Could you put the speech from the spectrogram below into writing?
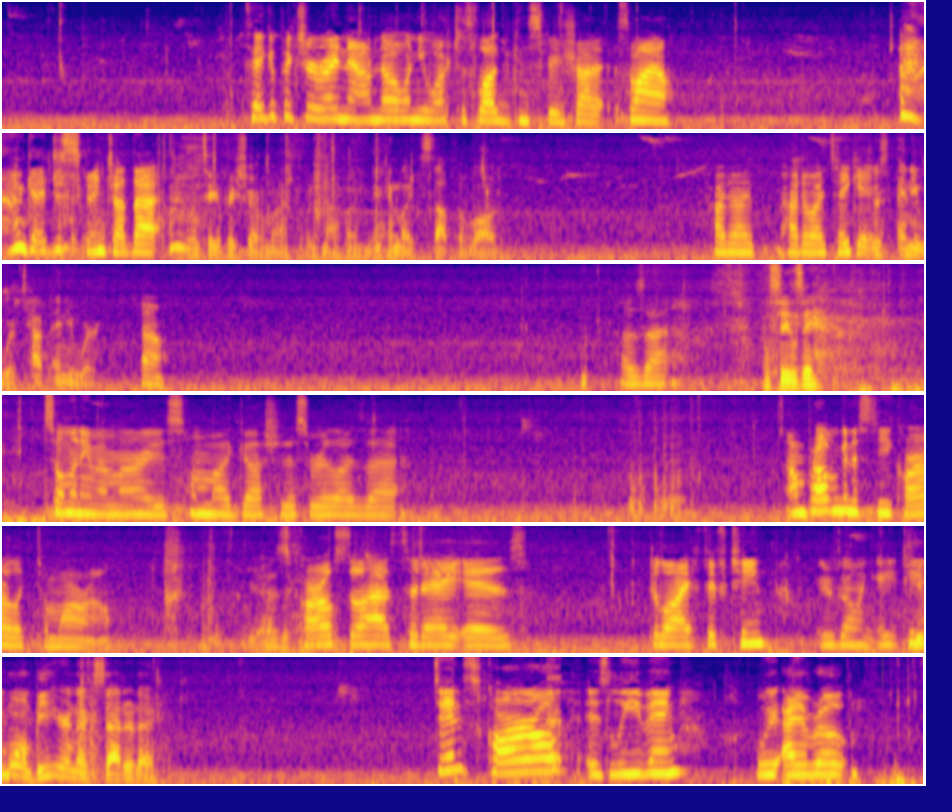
Take a picture right now. No, when you watch this vlog, you can screenshot it. Smile. okay, just screenshot that. I'm gonna take a picture of my with my phone. You can like stop the vlog. How do I how do I take it? Just anywhere. Tap anywhere. Oh. How's that? I'll see you see. So many memories. Oh my gosh, I just realized that. I'm probably gonna see Carl like tomorrow. Because one. Carl still has today is July 15th. You're going 18th. He won't be here next Saturday. Since Carl is leaving, we I wrote.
